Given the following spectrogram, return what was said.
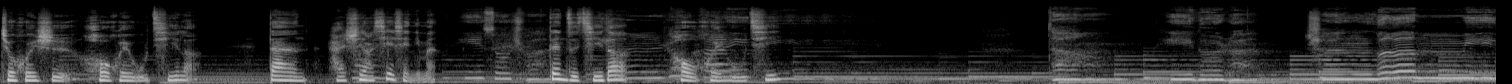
就会是后会无期了。但还是要谢谢你们，邓紫棋的《后会无期》。当一个人成了谜，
